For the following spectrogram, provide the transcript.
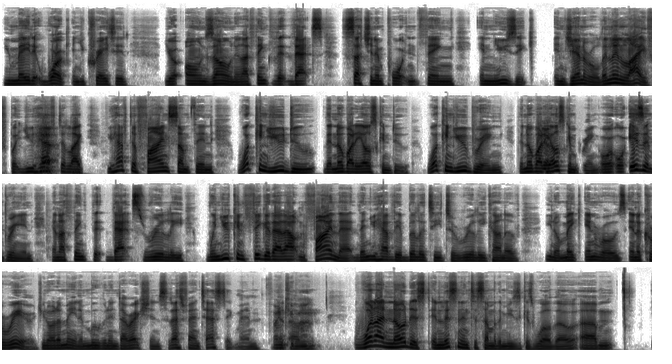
you made it work and you created your own zone. And I think that that's such an important thing in music in general and in life. But you have yeah. to like you have to find something what can you do that nobody else can do? What can you bring that nobody yeah. else can bring or, or isn't bringing? And I think that that's really when you can figure that out and find that, then you have the ability to really kind of, you know, make inroads in a career. Do you know what I mean? And moving in directions. So that's fantastic, man. Thank you, um, man. what I noticed in listening to some of the music as well, though, um,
